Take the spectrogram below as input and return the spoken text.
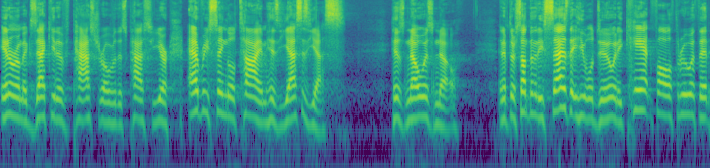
interim executive pastor, over this past year. Every single time, his yes is yes, his no is no. And if there's something that he says that he will do and he can't follow through with it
